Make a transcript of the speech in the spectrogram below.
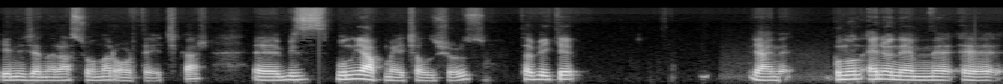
yeni jenerasyonlar ortaya çıkar. E, biz bunu yapmaya çalışıyoruz. Tabii ki yani bunun en önemli e,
